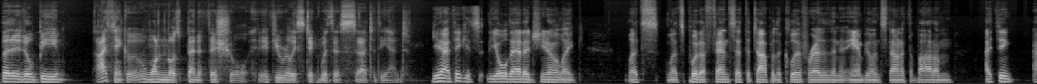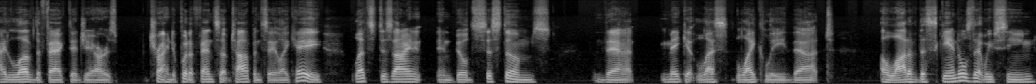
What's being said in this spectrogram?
but it'll be, I think, one of the most beneficial if you really stick with this uh, to the end. Yeah, I think it's the old adage, you know, like let's let's put a fence at the top of the cliff rather than an ambulance down at the bottom I think I love the fact that JR is trying to put a fence up top and say, like, hey, let's design and build systems that make it less likely that a lot of the scandals that we've seen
